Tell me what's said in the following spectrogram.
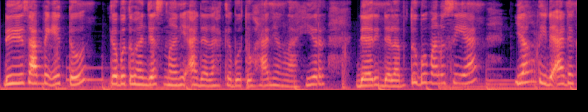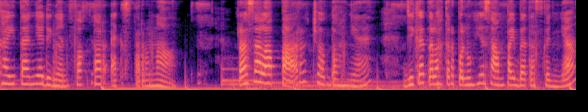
Di samping itu, kebutuhan jasmani adalah kebutuhan yang lahir dari dalam tubuh manusia yang tidak ada kaitannya dengan faktor eksternal. Rasa lapar, contohnya, jika telah terpenuhi sampai batas kenyang,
